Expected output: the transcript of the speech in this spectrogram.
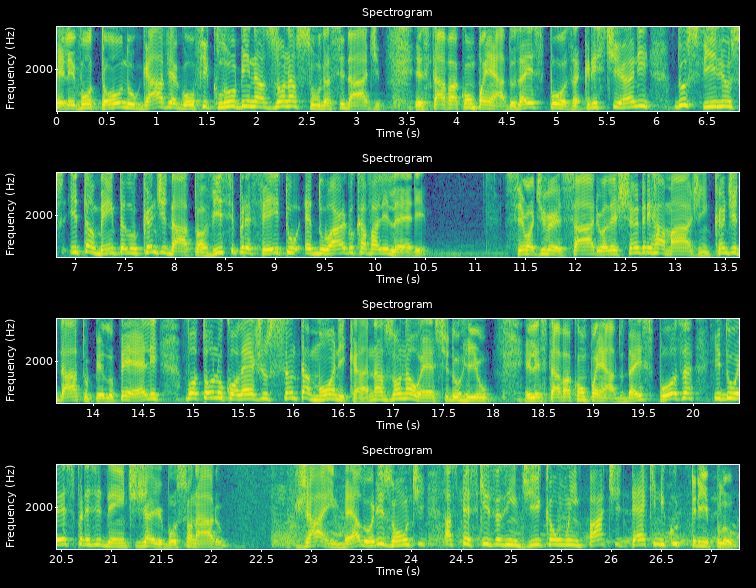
Ele votou no Gávea Golf Clube, na zona sul da cidade. Estava acompanhado da esposa Cristiane, dos filhos e também pelo candidato a vice-prefeito Eduardo Cavalieri. Seu adversário, Alexandre Ramagem, candidato pelo PL, votou no Colégio Santa Mônica, na zona oeste do Rio. Ele estava acompanhado da esposa e do ex-presidente Jair Bolsonaro. Já em Belo Horizonte, as pesquisas indicam um empate técnico triplo.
